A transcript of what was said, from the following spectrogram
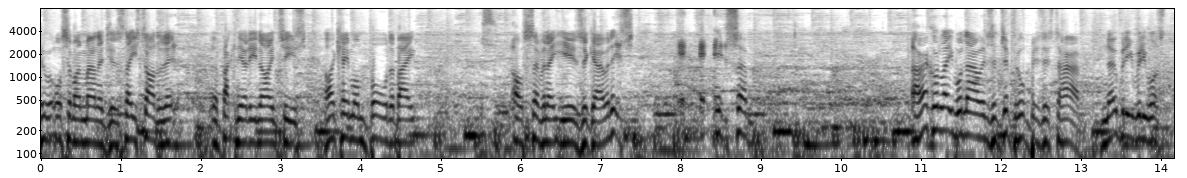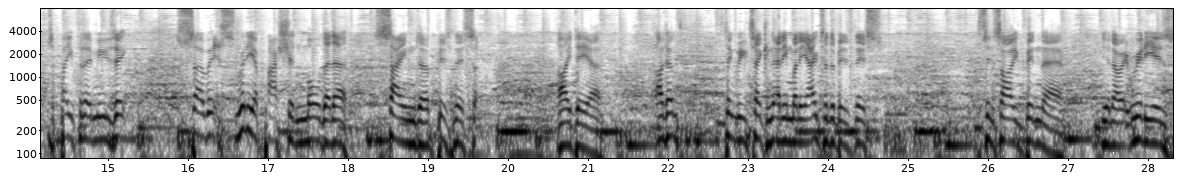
who were also my managers. They started it uh, back in the early 90s. I came on board about oh, seven, eight years ago, and it's it, it- it's um, a record label now is a difficult business to have. Nobody really wants to pay for their music, so it's really a passion more than a sound uh, business idea. I don't think we've taken any money out of the business since I've been there. You know, it really is.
